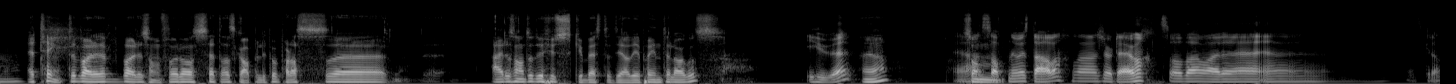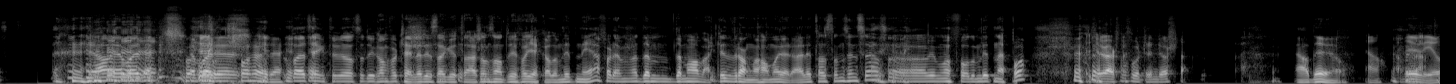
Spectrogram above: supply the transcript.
Jeg tenkte bare, bare sånn for å sette skapet litt på plass eh, Er det sånn at du husker bestetida di på Interlagos? I huet. Ja. Jeg Sånn- satt den jo i stad, da. Da kjørte jeg jo. Så da var det eh, ganske raskt. ja jeg bare, jeg bare, Få høre. bare tenkte at du kan fortelle disse gutta her sånn, sånn at vi får jekka dem litt ned. For de dem, dem har vært litt vrange å ha med å gjøre her litt av stund, syns jeg. Så vi må få dem litt nedpå. Jeg kjører i hvert fall fortere enn Josh, da. Ja, det gjør jeg. ja, det gjør vi jo,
